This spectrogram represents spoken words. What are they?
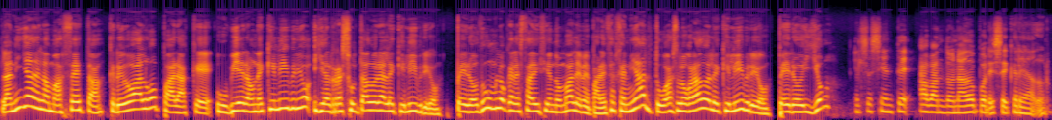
La niña de la maceta creó algo para que hubiera un equilibrio y el resultado era el equilibrio. Pero Doom lo que le está diciendo, vale, me parece genial, tú has logrado el equilibrio, pero ¿y yo? Él se siente abandonado por ese creador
